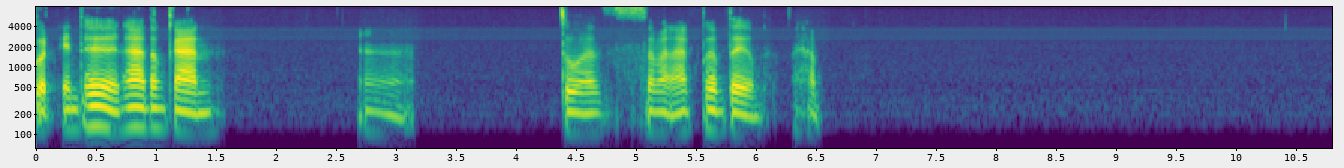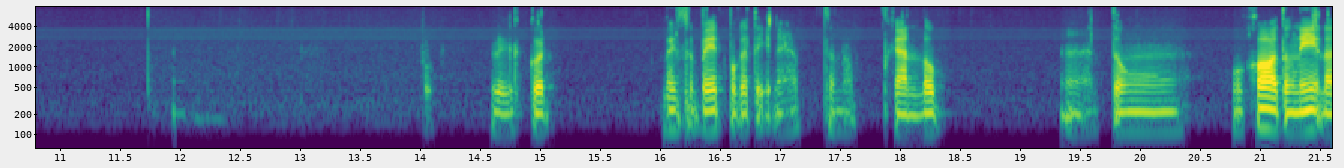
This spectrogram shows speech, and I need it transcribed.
กด enter ถ้าต้องการตัว Smart Art เพิ่มเติมนะครับ หรือกด backspace ปกตินะครับสำหรับการลบตรงหัวข้อตรงนี้เรา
